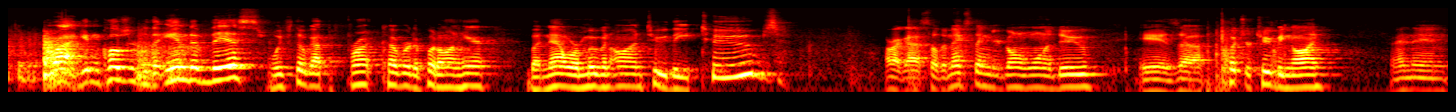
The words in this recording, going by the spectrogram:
All right, getting closer to the end of this. We've still got the front cover to put on here, but now we're moving on to the tubes. All right, guys, so the next thing you're going to want to do is uh, put your tubing on, and then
